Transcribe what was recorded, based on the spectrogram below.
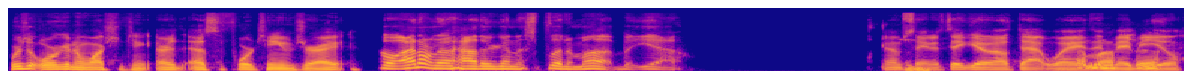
Where's Oregon and Washington? Or that's the four teams, right? Oh, I don't know how they're going to split them up, but yeah. You know what I'm saying if they go out that way, I'm then maybe sure. you'll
